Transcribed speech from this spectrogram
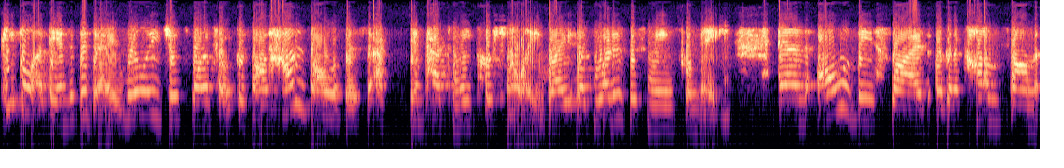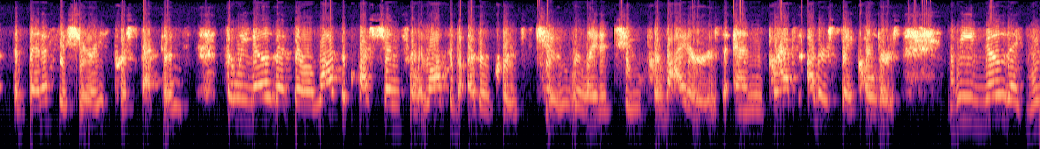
people at the end of the day really just want to focus on how does all of this impact me personally, right? Like, what does this mean for me? And all of these slides are going to come from the beneficiary's perspective. So we know that there are lots of questions from lots of other groups too related to providers and perhaps other stakeholders. We know that you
